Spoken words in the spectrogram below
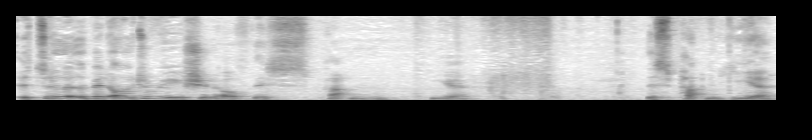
it's a little bit alteration of this pattern here. This pattern here.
